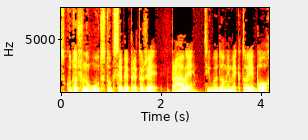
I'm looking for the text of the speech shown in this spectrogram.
skutočnú úctu k sebe, pretože práve si uvedomíme, kto je Boh,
